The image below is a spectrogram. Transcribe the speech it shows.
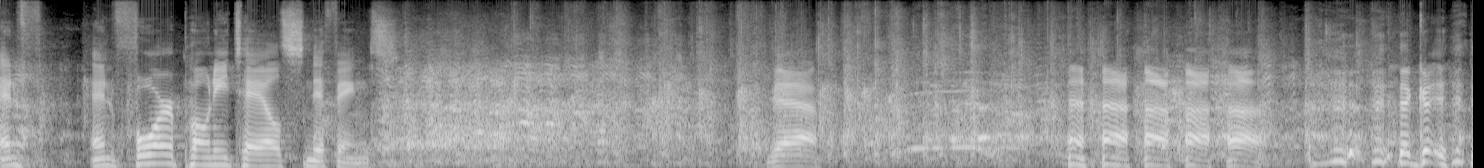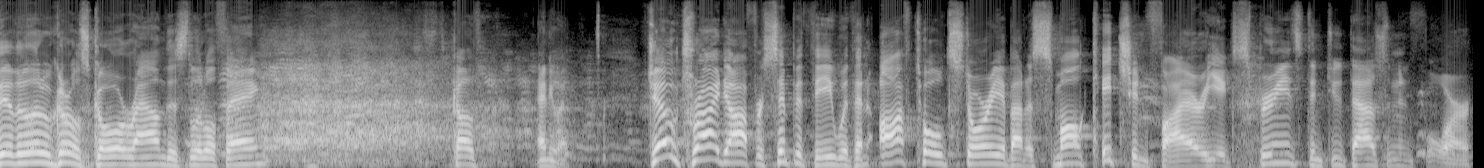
and, and four ponytail sniffings. Yeah. the, the little girls go around this little thing. It's called, anyway. Joe tried to offer sympathy with an oft told story about a small kitchen fire he experienced in 2004,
